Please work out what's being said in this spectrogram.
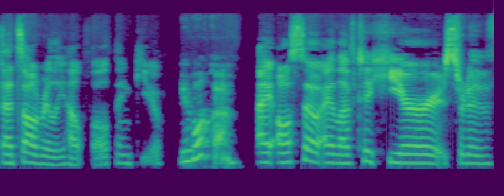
That's all really helpful. Thank you. You're welcome. I also I love to hear sort of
